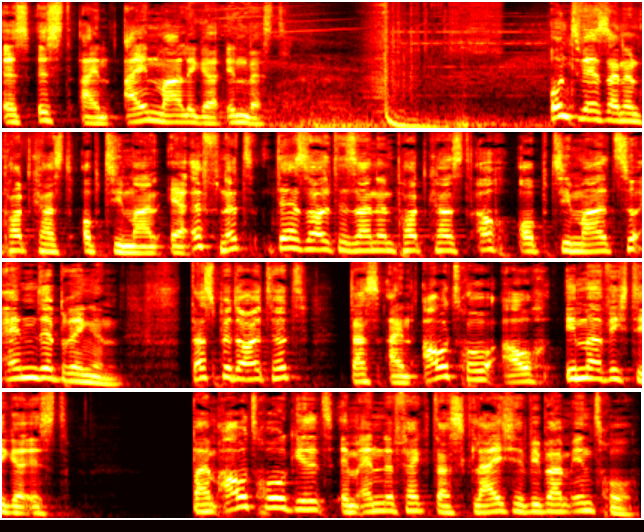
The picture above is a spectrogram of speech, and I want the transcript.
es ist ein einmaliger Invest. Und wer seinen Podcast optimal eröffnet, der sollte seinen Podcast auch optimal zu Ende bringen. Das bedeutet, dass ein Outro auch immer wichtiger ist. Beim Outro gilt im Endeffekt das gleiche wie beim Intro.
